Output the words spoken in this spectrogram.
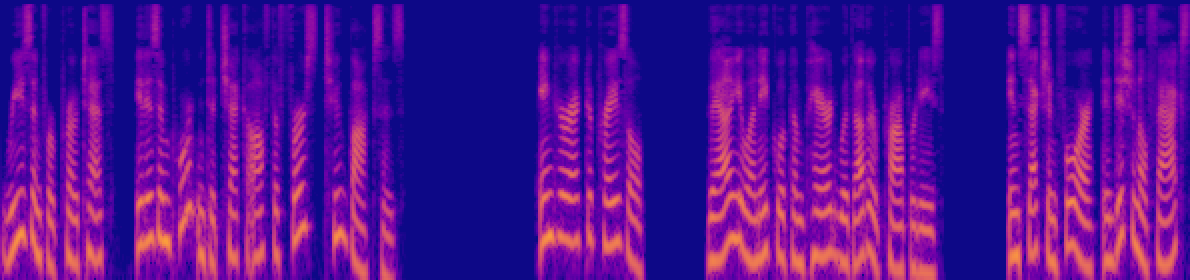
Reason for Protest, it is important to check off the first two boxes. Incorrect appraisal value unequal compared with other properties. In Section 4, Additional Facts,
